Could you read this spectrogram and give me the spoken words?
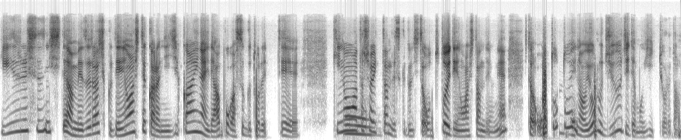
イギリスにしては珍しく電話してから2時間以内でアポがすぐ取れて昨日私は行ったんですけど実は一昨日電話したんだよねそしたら一昨日の夜10時でもいいって言われたの。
